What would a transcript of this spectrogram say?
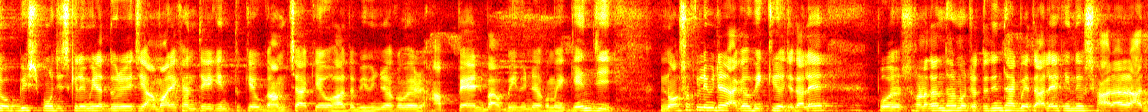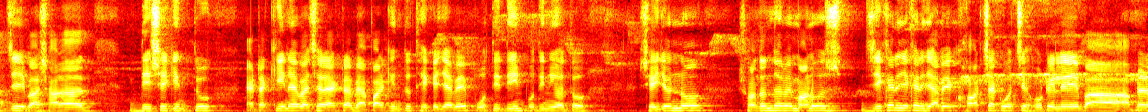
চব্বিশ পঁচিশ কিলোমিটার দূরে রয়েছি, আমার এখান থেকে কিন্তু কেউ গামছা, কেউ হয়তো বিভিন্ন রকমের হাফ প্যান্ট বা বিভিন্ন রকমের গেঞ্জি নশো কিলোমিটার আগেও বিক্রি হচ্ছে তাহলে সনাতন ধর্ম যতদিন থাকবে, তাহলে কিন্তু সারা রাজ্যে বা সারা দেশে কিন্তু একটা কেনা বেচার একটা ব্যাপার কিন্তু থেকে যাবে প্রতিদিন প্রতিনিয়ত। সেই জন্য সনাতন ধর্মের মানুষ যেখানে যেখানে যাবে, খরচা করছে হোটেলে বা আপনার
